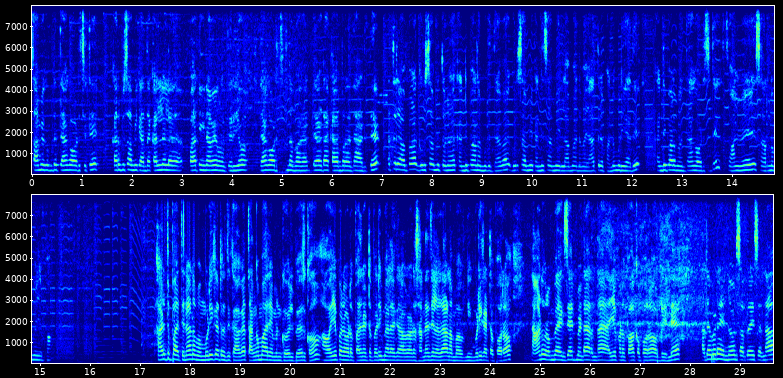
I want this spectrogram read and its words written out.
சாமி கும்பிட்டு தேங்காய் உடைச்சிட்டு கருப்பு சாமிக்கு அந்த கல்லில் பார்த்தீங்கன்னாவே உங்களுக்கு தெரியும். தேங்காய் உடச்சிட்டு நம்ம டேரெக்டாக கிளம்புறது தான் அடுத்து. யாத்திரை அப்போ குருசாமி துணை கண்டிப்பாக நமக்கு தேவை. குருசாமி கன்னிசாமி இல்லாமல் நம்ம யாத்திரை பண்ண முடியாது. கண்டிப்பாக நம்ம தேங்காய் உடச்சிட்டு சுவாமியே சரணம் ஐயப்பான் அடுத்து பார்த்தீங்கன்னா நம்ம முடி கட்டுறதுக்காக தங்கமாரியம்மன் கோவில் போயிருக்கோம். ஐயப்பனோட பதினெட்டு படி மேலே இருக்கிற அவரோட சன்னதியில் தான் நம்ம இன்றைக்கி முடி கட்ட போகிறோம் நானும் ரொம்ப எக்ஸைட்மெண்ட்டாக இருந்தேன் ஐயப்பனை பார்க்க போகிறோம் அப்படின்னு. அதை விட இன்னொன்று சர்ப்ரைஸ்னால்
